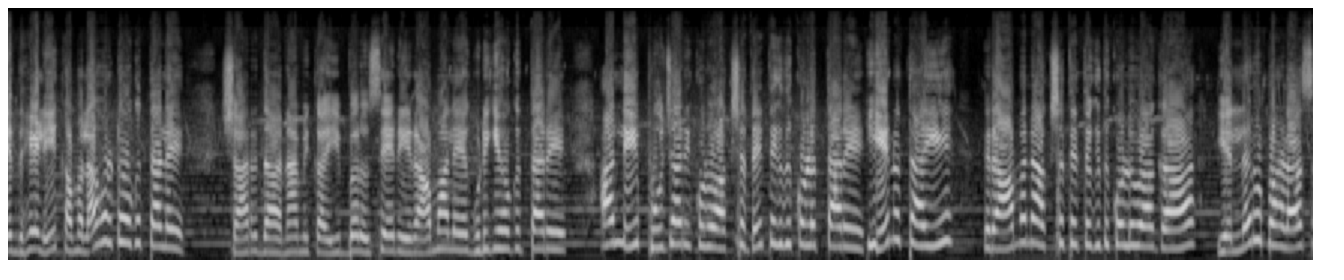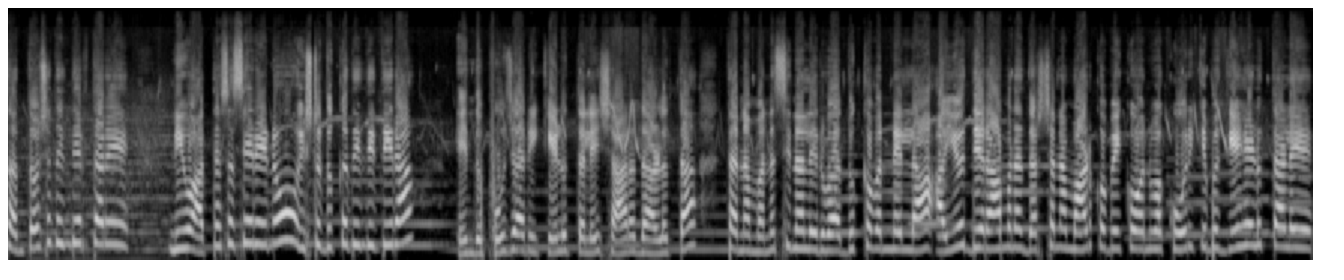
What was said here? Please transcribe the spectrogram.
ಎಂದು ಹೇಳಿ ಕಮಲಾ ಹೊರಟು ಹೋಗುತ್ತಾಳೆ. ಶಾರದಾ, ಅನಾಮಿಕ ಇಬ್ಬರು ಸೇರಿ ರಾಮಾಲಯ ಗುಡಿಗೆ ಹೋಗುತ್ತಾರೆ. ಅಲ್ಲಿ ಪೂಜಾರಿ ಕೊಡುವ ಅಕ್ಷತೆ ತೆಗೆದುಕೊಳ್ಳುತ್ತಾರೆ. ಏನು ತಾಯಿ? ರಾಮನ ಅಕ್ಷತೆ ತೆಗೆದುಕೊಳ್ಳುವಾಗ ಎಲ್ಲರೂ ಬಹಳ ಸಂತೋಷದಿಂದಿರ್ತಾರೆ ನೀವು ಅತ್ತೆ ಸಸ್ಯರೇನು ಇಷ್ಟು ದುಃಖದಿಂದಿದ್ದೀರಾ ಎಂದು ಪೂಜಾರಿ ಕೇಳುತ್ತಲೇ ಶಾರದ ಅಳುತ್ತಾ, ತನ್ನ ಮನಸ್ಸಿನಲ್ಲಿರುವ ದುಃಖವನ್ನೆಲ್ಲ ಅಯೋಧ್ಯೆ ರಾಮನ ದರ್ಶನ ಮಾಡ್ಕೋಬೇಕು ಅನ್ನುವ ಕೋರಿಕೆ ಬಗ್ಗೆ ಹೇಳುತ್ತಾಳೆ.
